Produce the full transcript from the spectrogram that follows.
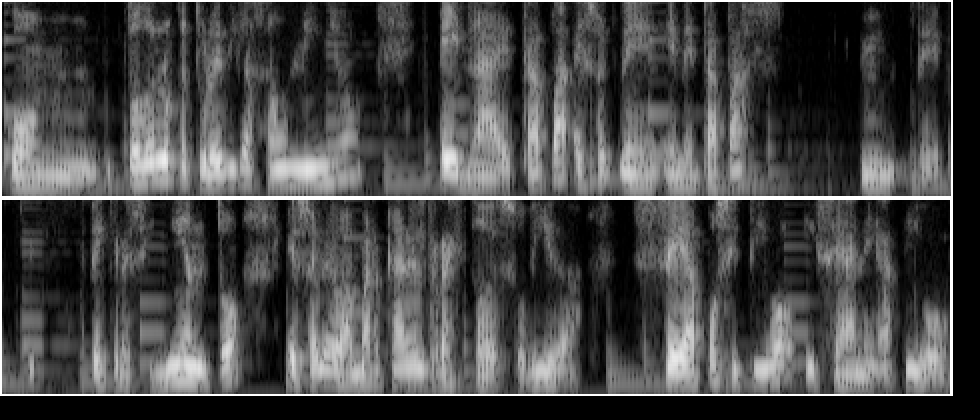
con todo lo que tú le digas a un niño en la etapa, eso, en etapas mm, de, de crecimiento, eso le va a marcar el resto de su vida, sea positivo y sea negativo.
